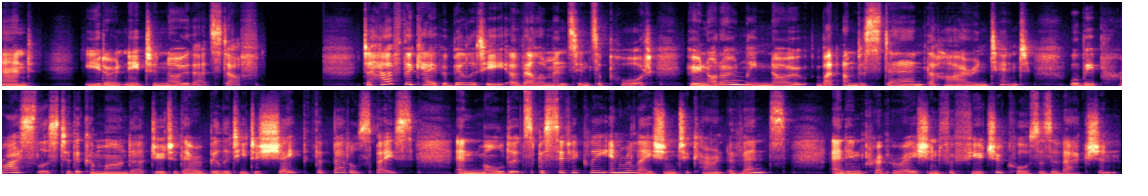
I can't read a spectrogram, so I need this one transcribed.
and You don't need to know that stuff. To have the capability of elements in support who not only know but understand the higher intent will be priceless to the commander due to their ability to shape the battle space and mould it specifically in relation to current events and in preparation for future courses of action.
